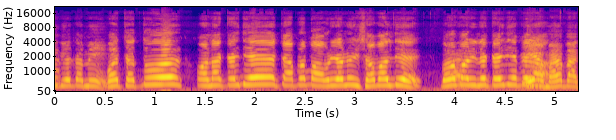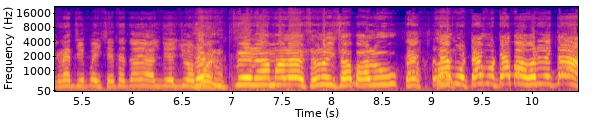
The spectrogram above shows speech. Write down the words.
કહી તમે. પણ ચતુર ઓના કહી દે કે આપણે બાવળિયાનો હિસાબ આલ દે. બરોબર એને કહી દે પેલા. અમારા ભાગના જે પૈસા થતા હોય આલી દેજો અમને. રૂપિયો ના મળે શેનો હિસાબ આલુ? પેલા મોટા મોટા બાવરી હતા.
